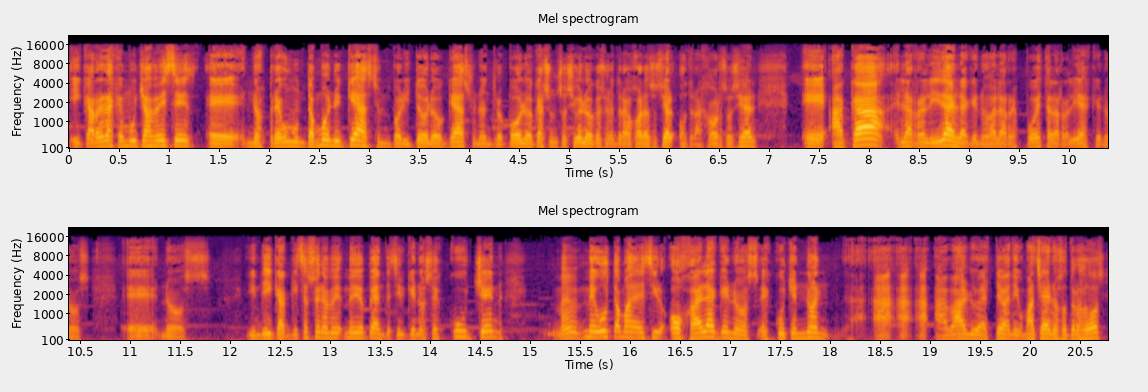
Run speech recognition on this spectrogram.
y carreras que muchas veces eh, nos preguntan, bueno, ¿y qué hace un politólogo? ¿Qué hace un antropólogo? ¿Qué hace un sociólogo? ¿Qué hace una trabajadora social o trabajador social? Eh, acá la realidad es la que nos da la respuesta, la realidad es que nos, nos indica, quizás suena me- medio pedante decir que nos escuchen, me gusta más decir, ojalá que nos escuchen, no a, a, a, a Balu, a Esteban, digo, más allá de nosotros dos.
